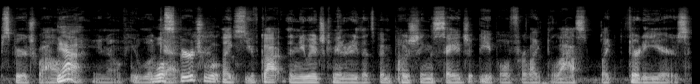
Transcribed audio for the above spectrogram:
spirituality. Yeah. You know, if you look Well, at spiritual- like you've got the new age community that's been pushing sage at people for like the last like 30 years.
